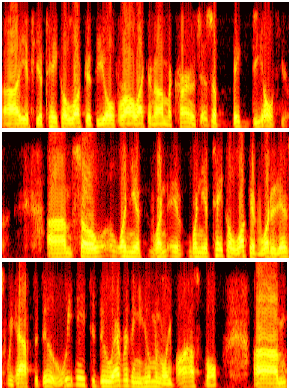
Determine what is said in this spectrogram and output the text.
Uh, if you take a look at the overall economic carnage, this is a big deal here. Um, so when you when if, when you take a look at what it is we have to do, we need to do everything humanly possible, um,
